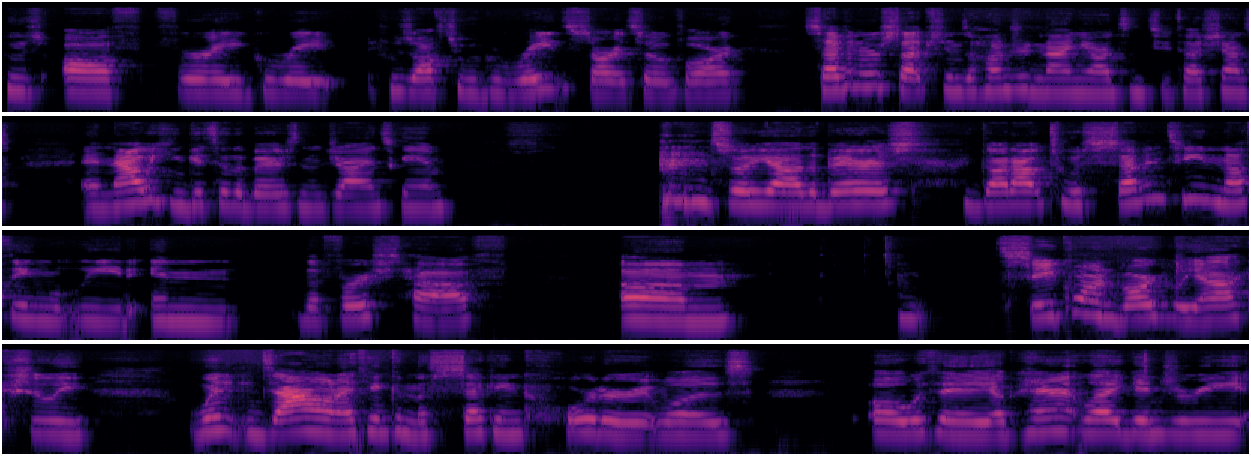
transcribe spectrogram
who's off for a great, who's off to a great start so far. Seven receptions, 109 yards, and two touchdowns. And now we can get to the Bears and the Giants game. so yeah, the Bears got out to a 17 nothing lead in the first half. Um, Saquon Barkley actually went down. I think in the second quarter it was. Oh, with a apparent leg injury.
